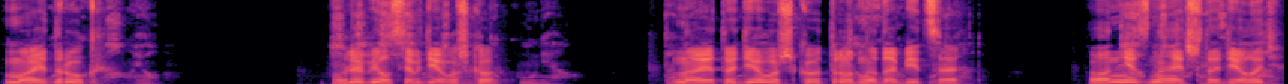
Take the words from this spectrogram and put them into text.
мой друг влюбился в девушку, но эту девушку трудно добиться. Он не знает, что делать.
